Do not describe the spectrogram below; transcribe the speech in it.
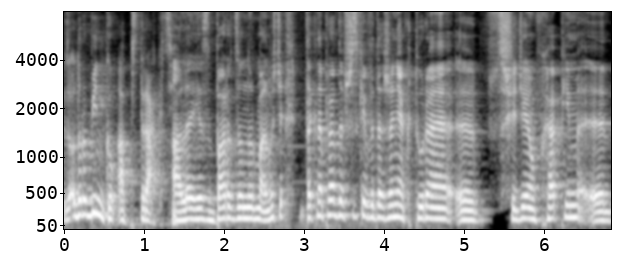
z odrobinką abstrakcji. Ale jest bardzo normalny. Właściwie tak naprawdę wszystkie wydarzenia, które y, się dzieją w Happym, y,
